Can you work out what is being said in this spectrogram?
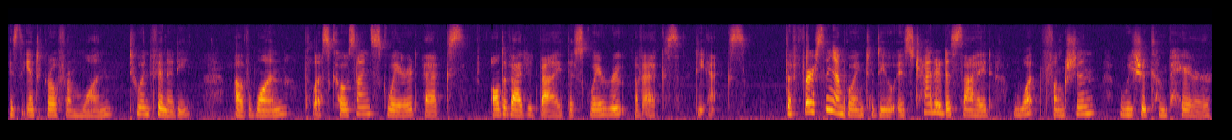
is the integral from 1 to infinity of 1 plus cosine squared x, all divided by the square root of x dx. The first thing I'm going to do is try to decide what function we should compare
